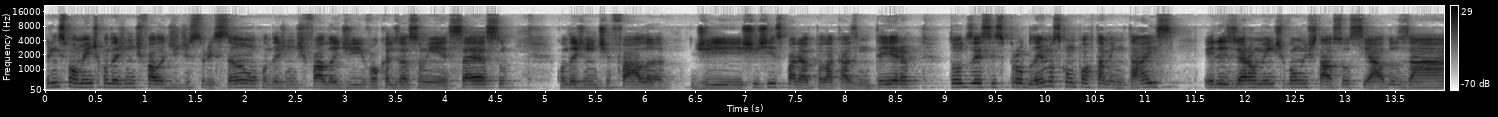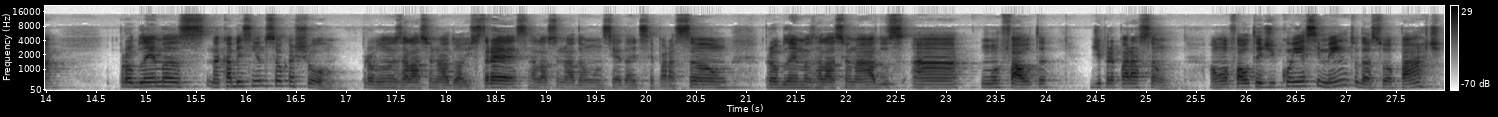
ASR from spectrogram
Principalmente quando a gente fala de destruição, quando a gente fala de vocalização em excesso, quando a gente fala de xixi espalhado pela casa inteira, todos esses problemas comportamentais, eles geralmente vão estar associados a problemas na cabecinha do seu cachorro, problemas relacionados ao estresse, relacionados a uma ansiedade de separação, problemas relacionados a uma falta de preparação, a uma falta de conhecimento da sua parte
